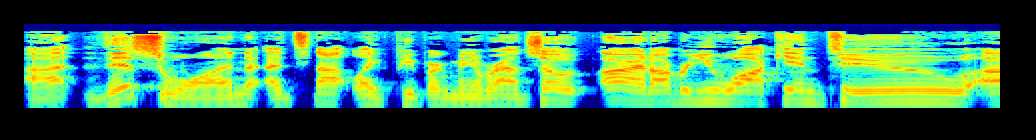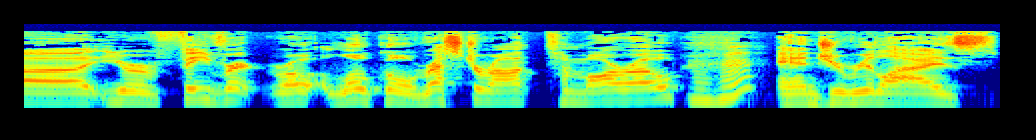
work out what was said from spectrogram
Uh, this one, it's not like people are coming around. So, all right, Aubrey, you walk into uh, your favorite ro- local restaurant tomorrow, mm-hmm. and you realize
